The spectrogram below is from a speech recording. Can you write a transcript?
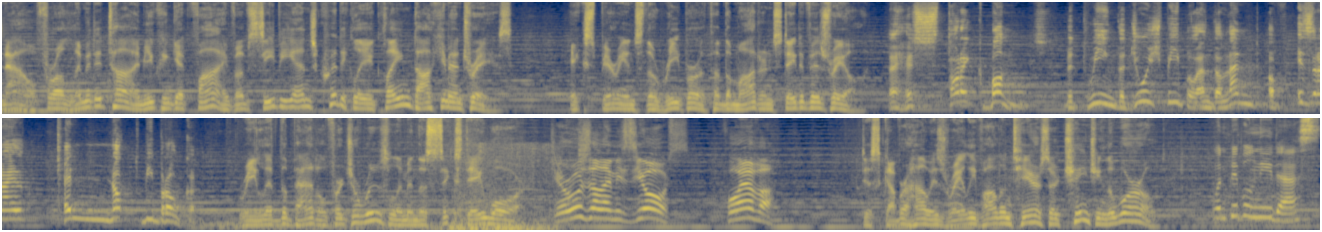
Now, for a limited time, you can get five of CBN's critically acclaimed documentaries. Experience the rebirth of the modern state of Israel. The historic bonds between the Jewish people and the land of Israel cannot be broken. Relive the battle for Jerusalem in the Six Day War. Jerusalem is yours forever. Discover how Israeli volunteers are changing the world. When people need us,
